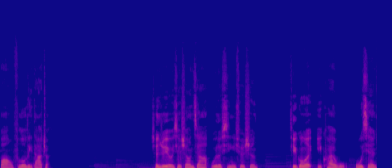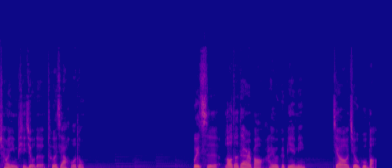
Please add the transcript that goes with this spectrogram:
往佛罗里达转，甚至有一些商家为了吸引学生，提供了一块五无限畅饮啤酒的特价活动。为此，劳德代尔堡还有一个别名，叫酒谷堡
